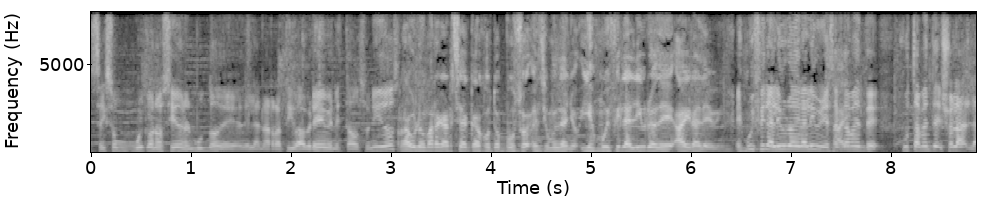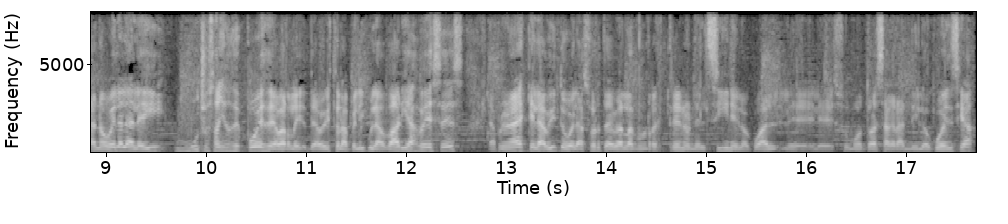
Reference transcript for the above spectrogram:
se hizo muy conocido en el mundo de la narrativa breve en Estados Unidos. Raúl Omar García acá justo puso en simultáneo. Y es muy fiel al libro de Ira Levin. Es muy fiel al libro de Ira Levin, exactamente. Justamente yo la, novela la leí muchos años después de haber, de haber visto la película varias veces. La primera vez que la vi tuve la suerte de verla en un restreno en el cine, lo cual le, le sumó toda esa grandilocuencia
